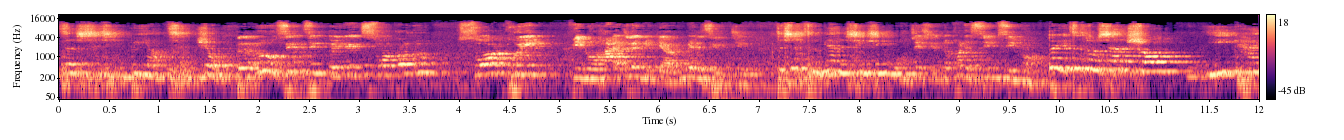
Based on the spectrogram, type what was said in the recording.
这事情必要成就。对，如果信心对你所讲所亏比如海这个物件，你咩成就？这是什么样的信心？我这人都看你信唔哦。对这座山说移开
